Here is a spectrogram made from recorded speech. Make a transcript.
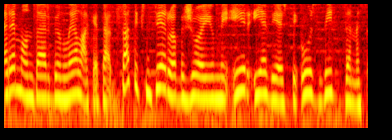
remontdarbi un lielākie tādi satiksmes ierobežojumi ir ieviesti uz vidzemes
